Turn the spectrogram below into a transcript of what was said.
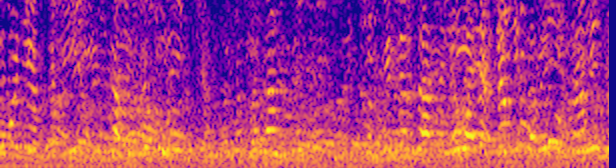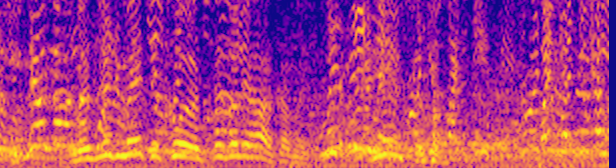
сьогодні є в теплі, і всякі притулки. Ви з людьми чи з, чи з олігархами? Ми з людьми проти бандитів, проти бандюків.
